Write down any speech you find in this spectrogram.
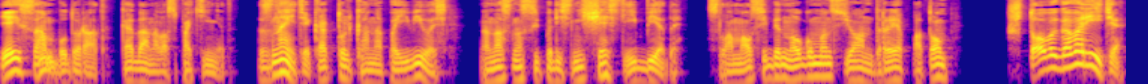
Я и сам буду рад, когда она вас покинет. Знаете, как только она появилась, на нас насыпались несчастья и беды. Сломал себе ногу монсье Андре, потом... «Что вы говорите?»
